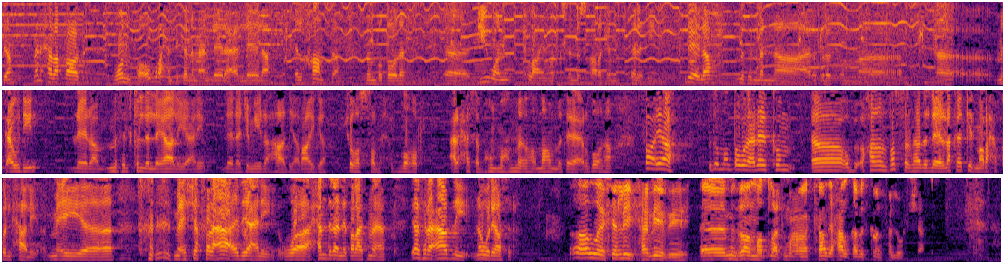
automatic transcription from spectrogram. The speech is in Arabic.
جديدة من حلقات One Fall راح نتكلم عن ليلة عن ليلة الخامسة من بطولة G1 Climax النسخة رقم 30 ليلة مثل ما على قولتهم آه، آه، متعودين. ليلة مثل كل الليالي يعني. ليلة جميلة هادية رايقة. شوف الصبح الظهر على حسب هم ما هم متى يعرضونها. ف yeah بدون ما نطول عليكم آه خلينا نفصل في هذا الليل لكن أكيد ما راح اكون لحالي. معي آه معي الشخص العائد يعني والحمد لله إني طلعت معه. ياسر عادلي نور ياسر. الله يخليك حبيبي. آه من زمان ما طلعت معك. هذه حلقة بتكون حلوة إن شاء الله.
